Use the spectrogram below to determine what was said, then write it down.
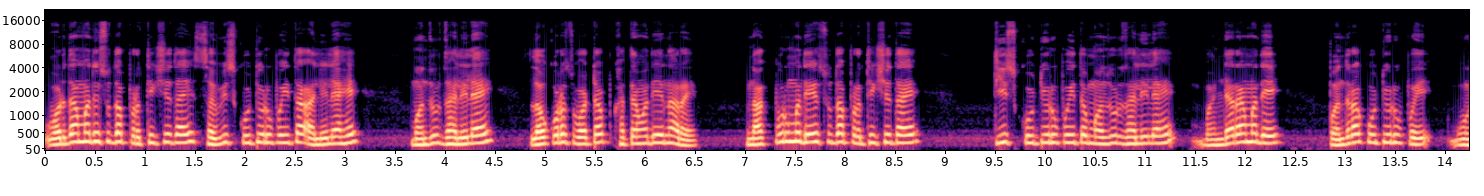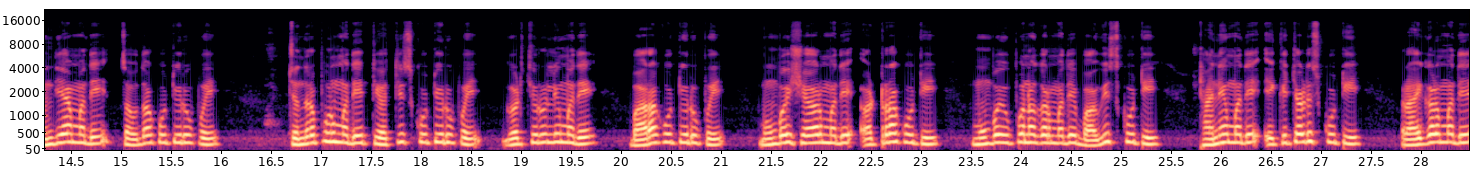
वर्धामध्ये सुद्धा प्रतीक्षित आहे. सव्वीस कोटी रुपये इथं आलेले आहे मंजूर झालेले आहे. लवकरच वाटप खात्यामध्ये येणार आहे. नागपूरमध्ये सुद्धा प्रतीक्षित आहे तीस कोटी रुपये इथं मंजूर झालेले आहे. भंडारामध्ये पंधरा कोटी रुपये गोंदियामध्ये चौदा कोटी रुपये चंद्रपूरमध्ये तेहतीस कोटी रुपये गडचिरोलीमध्ये बारा कोटी रुपये मुंबई शहरमध्ये अठरा कोटी मुंबई उपनगरमध्ये बावीस कोटी ठाण्यामध्ये एकेचाळीस कोटी रायगडमध्ये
